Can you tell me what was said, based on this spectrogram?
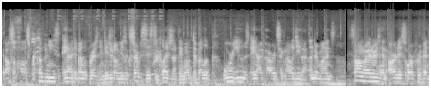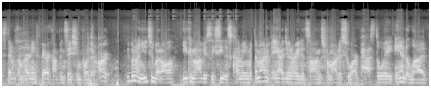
It also calls for companies, AI developers, and digital music services to pledge that they won't develop or use AI-powered technology that undermines songwriters and artists or prevents them from earning fair compensation for their art. If you've been on YouTube at all, you can obviously see this coming. The amount of AI generated songs from artists who are passed away and alive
